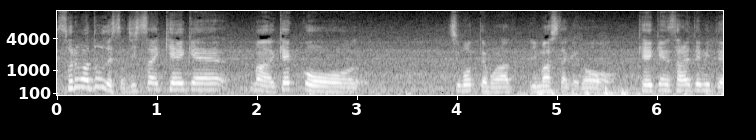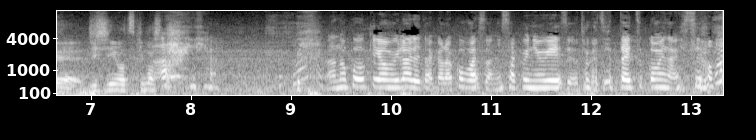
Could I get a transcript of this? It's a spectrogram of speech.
それはどうでした？実際経験まあ結構絞ってもらいましたけど経験されてみて自信はつきました？あの光景を見られたから小林さんに搾乳衛生とか絶対突っ込めないですよ。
